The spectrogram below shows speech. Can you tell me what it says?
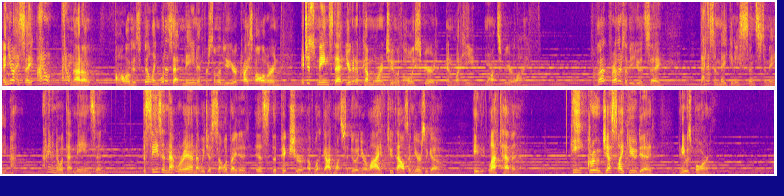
And you might say, I don't, I don't know how to follow His filling. What does that mean? And for some of you, you're a Christ follower, and it just means that you're going to become more in tune with the Holy Spirit and what He wants for your life. For, for others of you, you would say, that doesn't make any sense to me. I, I don't even know what that means. And the season that we're in, that we just celebrated, is the picture of what God wants to do in your life. 2,000 years ago, He left heaven. He grew just like you did, and He was born.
